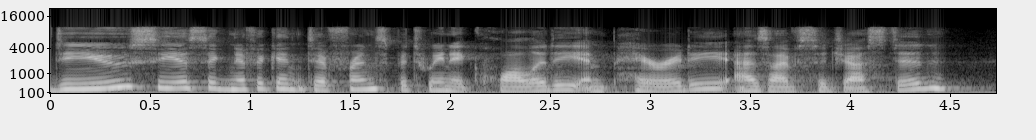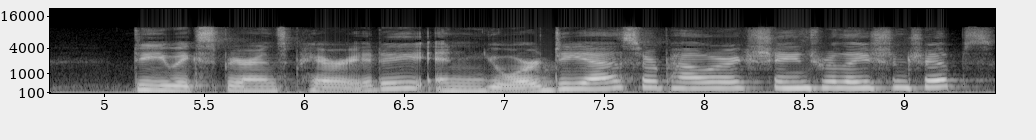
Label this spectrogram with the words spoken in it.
Do you see a significant difference between equality and parity, as I've suggested? Do you experience parity in your DS or power exchange relationships?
